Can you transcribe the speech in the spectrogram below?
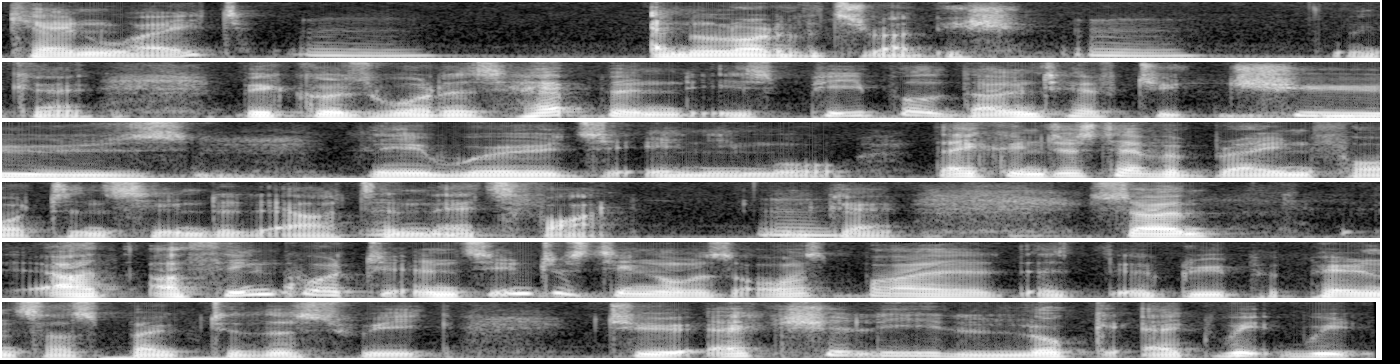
can wait, mm. and a lot of it's rubbish. Mm. Okay, because what has happened is people don't have to choose their words anymore. They can just have a brain fart and send it out, and mm. that's fine. Mm. Okay, so. I, I, think what, and it's interesting, I was asked by a, a, group of parents I spoke to this week to actually look at, we, we,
